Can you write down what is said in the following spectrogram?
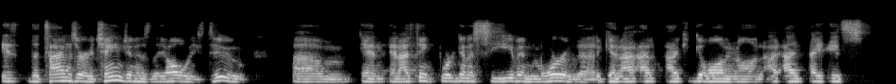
is the times are changing as they always do. Um, and and I think we're going to see even more of that. Again, I, I, I could go on and on. I, I, it's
